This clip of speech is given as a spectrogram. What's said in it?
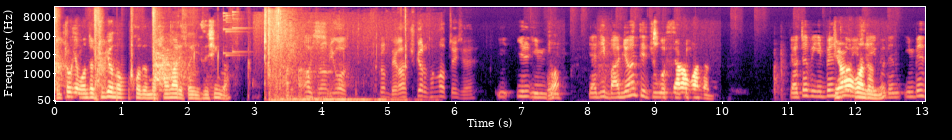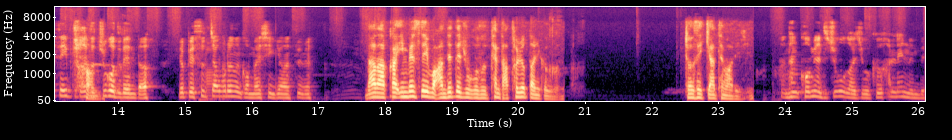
그쪽에 먼저 죽여놓고도 뭐할 말이 더 있으신가? 아씨 그럼 이거 그럼 내가 죽여도 상관없죠 이제 1 임종 뭐? 야니 마녀한테 죽었어 죽이라고 한다. 야 어차피 앉았네? 세이브 된 인벤 세이브 돼서 참. 죽어도 된다 옆에 숫자 오르는 것만 신경 안 쓰면 난 아까 인벤 세이브 안 될 때 죽어서 템 다 털렸다니까 그거. 저 새끼한테 말이지. 아, 난 거미한테 죽어가지고 그거 할래 했는데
